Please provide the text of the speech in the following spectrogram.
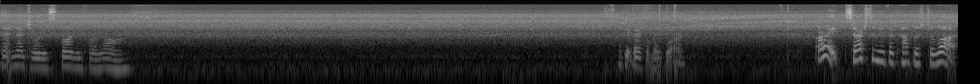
that nut will respawn before long. I'll get back on my bar. Alright, so actually we've accomplished a lot.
